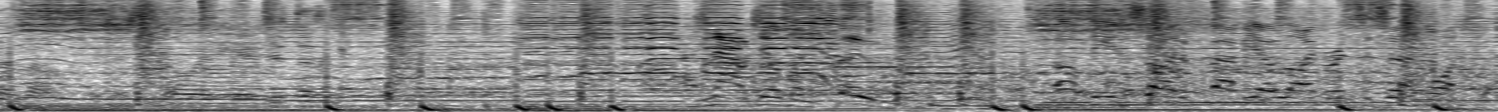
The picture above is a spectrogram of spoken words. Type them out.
No, no, it's nowhere near. It doesn't. And now Dillmann, boom! Up the inside of Fabio Leimer into turn one.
